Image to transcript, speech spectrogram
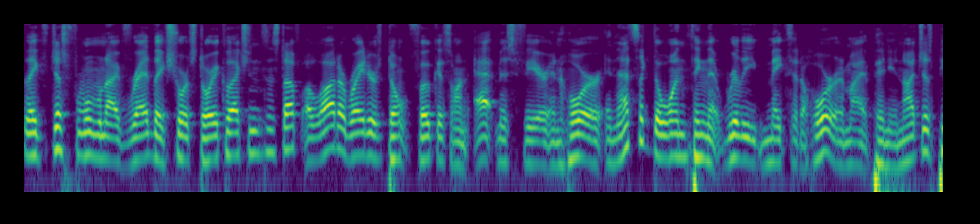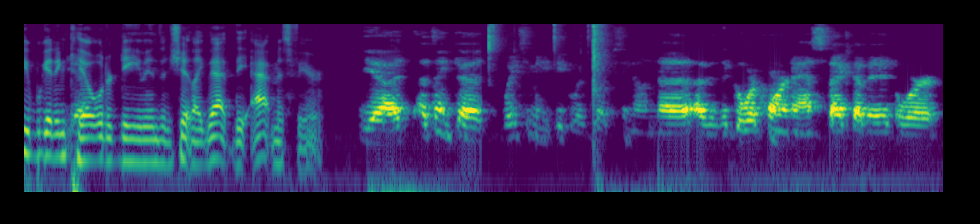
like, just from what I've read, like short story collections and stuff, a lot of writers don't focus on atmosphere and horror. And that's like the one thing that really makes it a horror, in my opinion. Not just people getting Yeah. killed or demons and shit like that, the atmosphere. Yeah, I, I think uh, way too many people are focusing on uh, either the gore porn aspect of it or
